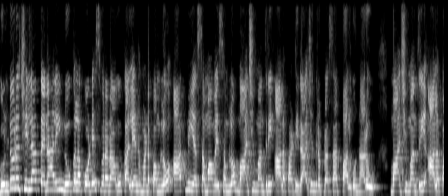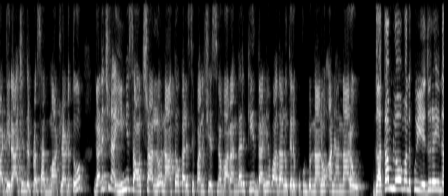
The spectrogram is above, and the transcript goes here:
గుంటూరు జిల్లా తెనాలి నూకల కోటేశ్వరరావు కళ్యాణ మండపంలో ఆత్మీయ సమావేశంలో మాజీ మంత్రి ఆలపాటి రాజేంద్ర ప్రసాద్ పాల్గొన్నారు. మాజీ మంత్రి ఆలపాటి రాజేంద్ర ప్రసాద్ మాట్లాడుతూ గడిచిన ఇన్ని సంవత్సరాల్లో నాతో కలిసి పనిచేసిన వారందరికీ ధన్యవాదాలు తెలుపుకుంటున్నాను అని అన్నారు. గతంలో మనకు ఎదురైన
